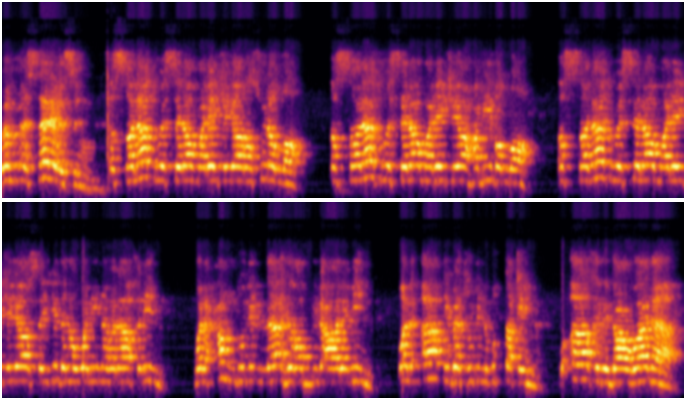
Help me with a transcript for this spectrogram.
ve müesser eylesin. Es-salatu ve selamu aleyke ya Resulallah. Es-salatu ve selamu aleyke ya Habiballah. Es-salatu ve selamu aleyke ya seyyidina evveline vel ahirin. Velhamdülillahi Rabbil alemin. Vel akibetu lil muttakin. Ve ahir da'vana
